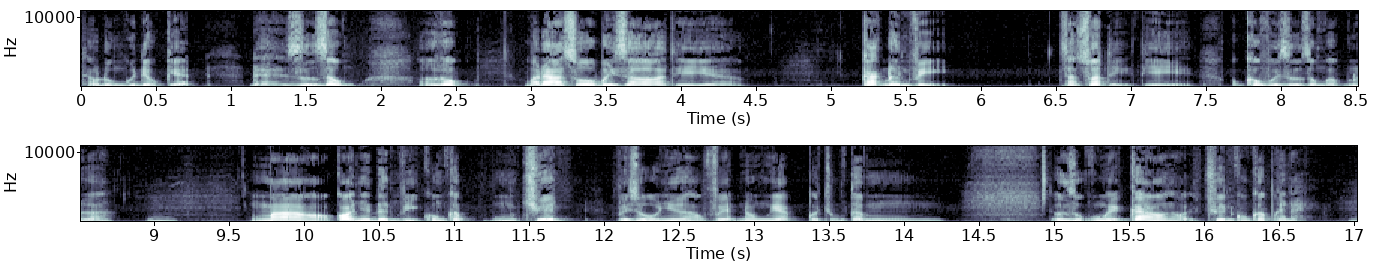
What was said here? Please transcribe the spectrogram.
theo đúng cái điều kiện để giữ giống gốc. Mà đa số bây giờ thì các đơn vị sản xuất ý, thì cũng không phải giữ giống gốc nữa ừ. mà họ có những đơn vị cung cấp chuyên ví dụ như học viện nông nghiệp có trung tâm ứng dụng công nghệ cao họ chuyên cung cấp cái này ừ.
